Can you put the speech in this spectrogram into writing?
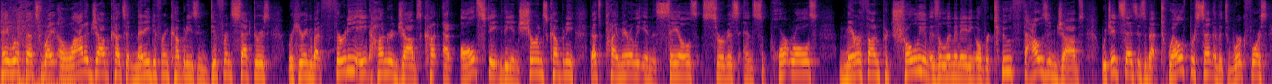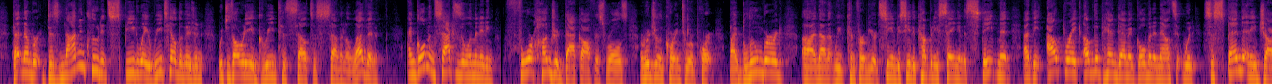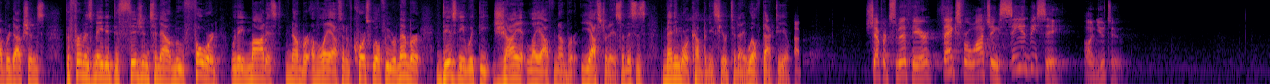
Hey, Wilf, that's right. A lot of job cuts at many different companies in different sectors. We're hearing about 3,800 jobs cut at Allstate, the insurance company. That's primarily in the sales, service, and support roles. Marathon Petroleum is eliminating over 2,000 jobs, which it says is about 12% of its workforce. That number does not include its Speedway retail division, which has already agreed to sell to 7 Eleven. And Goldman Sachs is eliminating 400 back office roles, originally according to a report by Bloomberg. Uh, now that we've confirmed here at CNBC, the company saying in a statement at the outbreak of the pandemic, Goldman announced it would suspend any job reductions. The firm has made a decision to now move forward with a modest number of layoffs. And of course, Will, if we remember Disney with the giant layoff number yesterday. So this is many more companies here today. Will, back to you. Shepard Smith here. Thanks for watching CNBC on YouTube.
